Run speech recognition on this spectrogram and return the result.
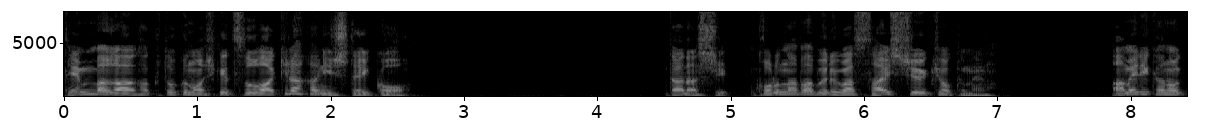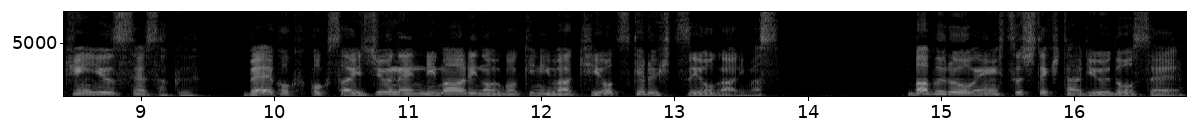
天馬川獲得の秘訣を明らかにしていこう。ただし、コロナバブルは最終局面。アメリカの金融政策、米国国債10年利回りの動きには気をつける必要があります。バブルを演出してきた流動性、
